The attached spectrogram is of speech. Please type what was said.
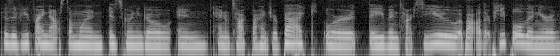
Because if you find out someone is going to go and kind of talk behind your back, or they even talk to you about other people, then you're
